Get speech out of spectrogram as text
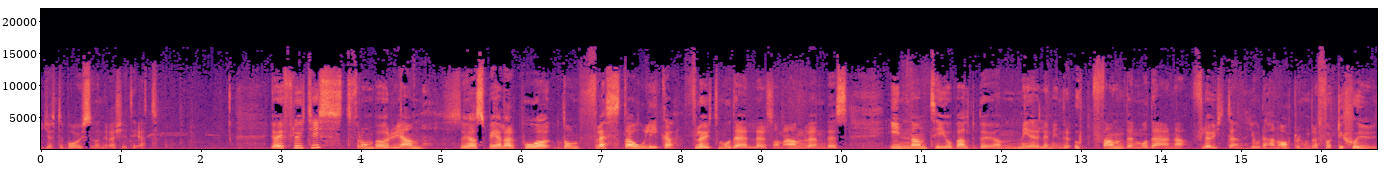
Göteborgs universitet. Jag är flöjtist från början så jag spelar på de flesta olika flöjtmodeller som användes innan Theobald Böhm mer eller mindre uppfann den moderna flöjten. gjorde han 1847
